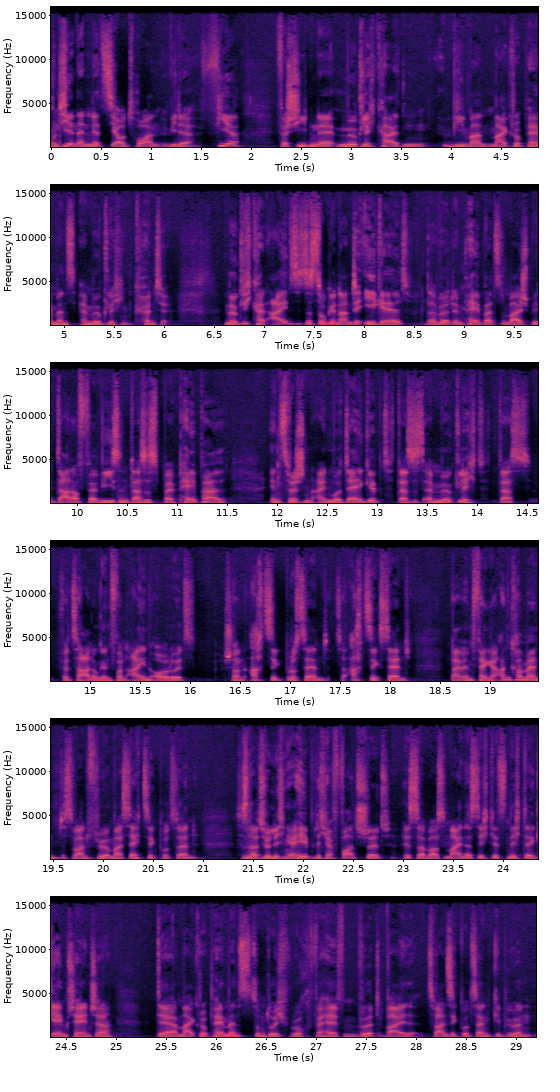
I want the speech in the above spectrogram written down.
Und hier nennen jetzt die Autoren wieder vier verschiedene Möglichkeiten, wie man Micropayments ermöglichen könnte. Möglichkeit 1 ist das sogenannte E-Geld. Da wird im Paper zum Beispiel darauf verwiesen, dass es bei PayPal inzwischen ein Modell gibt, das es ermöglicht, dass für Zahlungen von 1 Euro jetzt schon 80 Prozent zu 80 Cent beim Empfänger ankommen. Das waren früher mal 60 Prozent. Das ist natürlich ein erheblicher Fortschritt, ist aber aus meiner Sicht jetzt nicht der Gamechanger, der Micropayments zum Durchbruch verhelfen wird, weil 20 Prozent Gebühren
